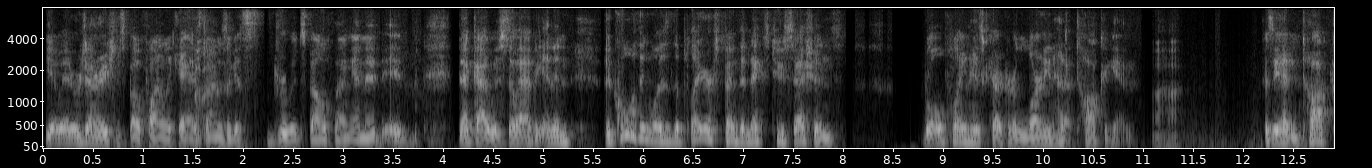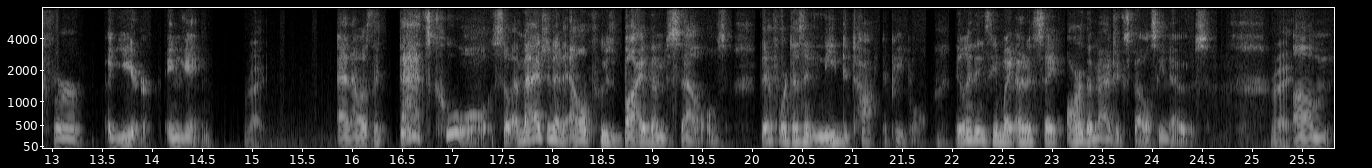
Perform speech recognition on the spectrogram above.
Yeah, we had a regeneration spell finally cast on. It was like a druid spell thing, and it, it that guy was so happy. And then the cool thing was the player spent the next two sessions role playing his character, learning how to talk again Uh huh. because he hadn't talked for a year in game. Right. And I was like, that's cool. So imagine an elf who's by themselves, therefore doesn't need to talk to people. The only things he might know to say are the magic spells he knows. Right. Um,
